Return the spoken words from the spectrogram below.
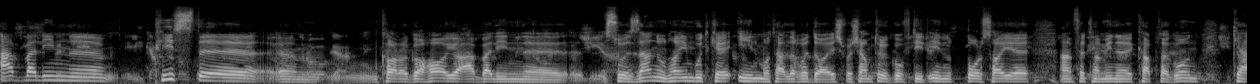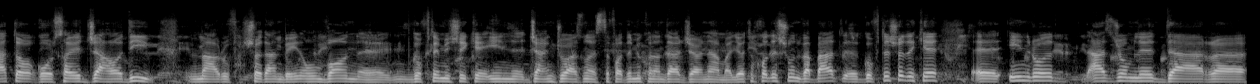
اولین پیست کاراگاه ها یا اولین سوزن اونها این بود که این متعلق به داعش باشه. همونطور گفتید این قرص های انفتامین کاپتاگون که حتی قرص های جهادی معروف شدن به این عنوان گفته میشه که این جنگجو از اونها استفاده می‌کنن در جریان عملیات خودشون. و بعد گفته شده که این رو از جمله در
